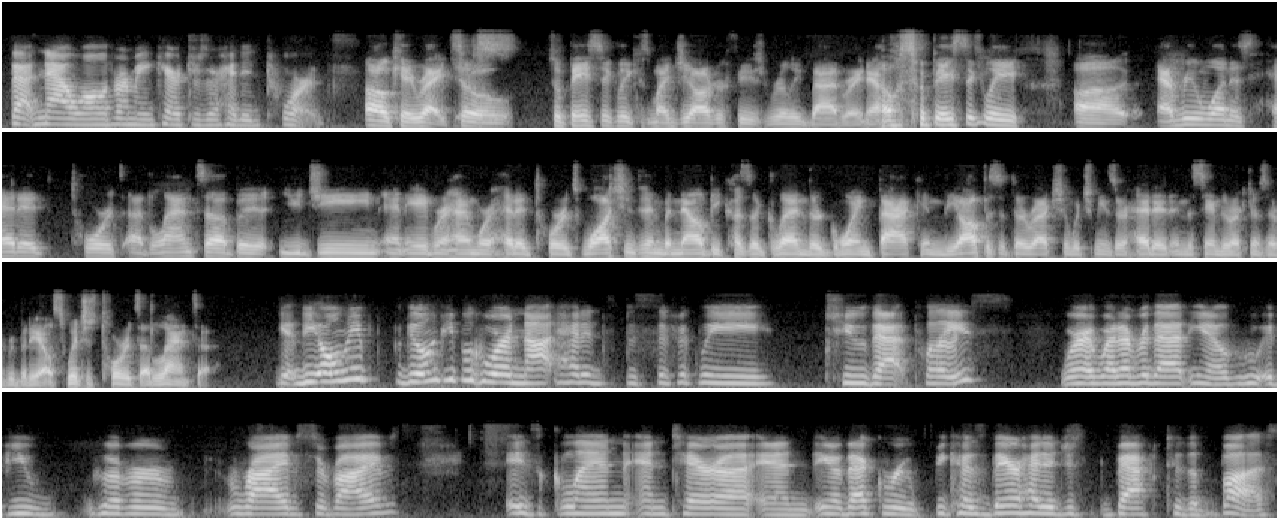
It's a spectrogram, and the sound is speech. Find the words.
that now all of our main characters are headed towards. Okay, right. So so basically, because my geography is really bad right now, so basically, uh, everyone is headed towards Atlanta, but Eugene and Abraham were headed towards Washington. But now, because of Glenn, they're going back in the opposite direction, which means they're headed in the same direction as everybody else, which is towards Atlanta. Yeah, the only the only people who are not headed specifically to that place, where whatever that you know, who if you whoever arrives survives, is Glenn and Tara and you know that group because they're headed just back to the bus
